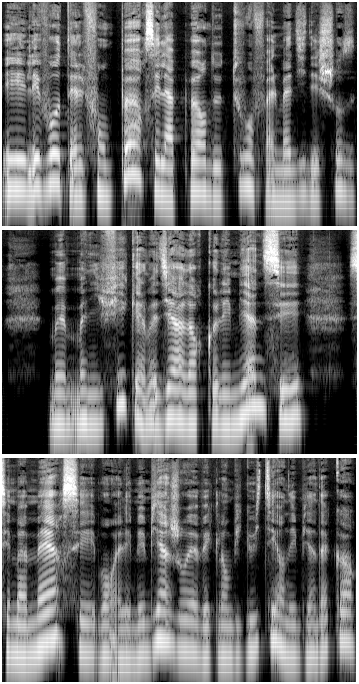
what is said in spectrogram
Et les vôtres, elles font peur, c'est la peur de tout. Enfin, elle m'a dit des choses magnifiques. Elle m'a dit alors que les miennes, c'est c'est ma mère, c'est bon, elle aimait bien jouer avec l'ambiguïté, on est bien d'accord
